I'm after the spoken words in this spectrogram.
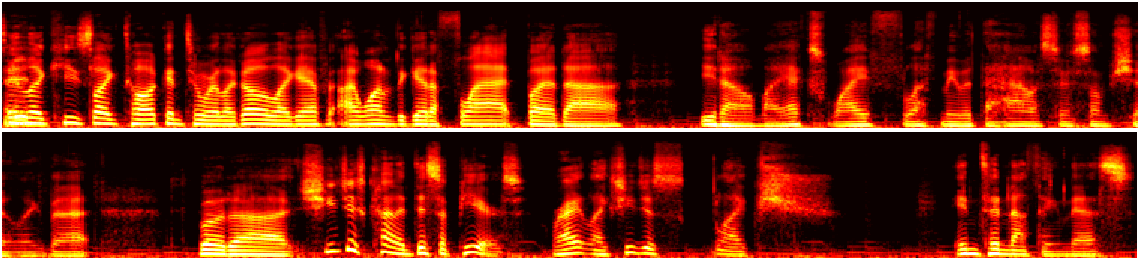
and like he's like talking to her like, oh, like I wanted to get a flat, but uh, you know, my ex-wife left me with the house or some shit like that. But uh, she just kind of disappears, right? Like she just like shh, into nothingness.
